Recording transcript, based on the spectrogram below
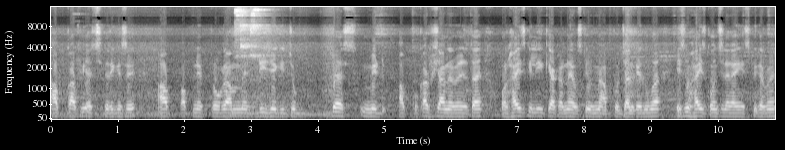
आप काफ़ी अच्छी तरीके से आप अपने प्रोग्राम में डीजे की जो बेस्ट मिड आपको काफ़ी शानदार मिल जाता है और हाइज के लिए क्या करना है, उसकी भी मैं आपको जानकारी दूँगा। इसमें हाइज कौन सी लगाएँगे स्पीकर में,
